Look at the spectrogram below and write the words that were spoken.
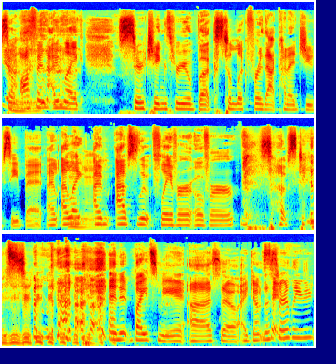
So often I'm like searching through books to look for that kind of juicy bit. I, I like mm-hmm. I'm absolute flavor over substance, and it bites me. Uh, so I don't necessarily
